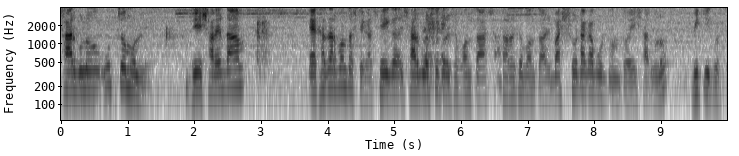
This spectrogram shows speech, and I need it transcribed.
সারগুলো উচ্চ মূল্যে। যে সারের দাম এক হাজার পঞ্চাশ টাকা, সেই সারগুলো সতেরোশো পঞ্চাশ, আঠারোশো পঞ্চাশ, বাইশশো টাকা পর্যন্ত এই সারগুলো বিক্রি করছে।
